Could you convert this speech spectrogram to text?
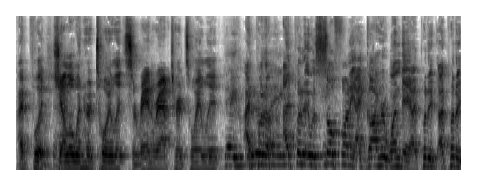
I put Jello in her toilet, Saran wrapped her toilet. They I put a, I literally- I put it was so funny. I got her one day. I put it, I put a,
